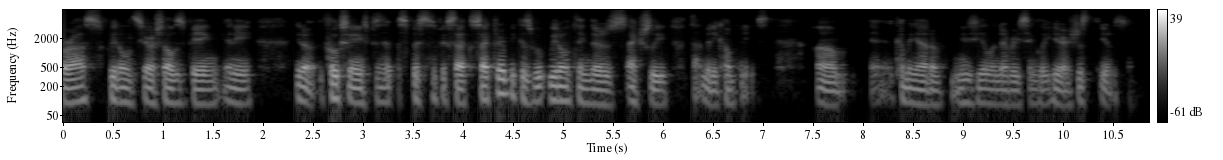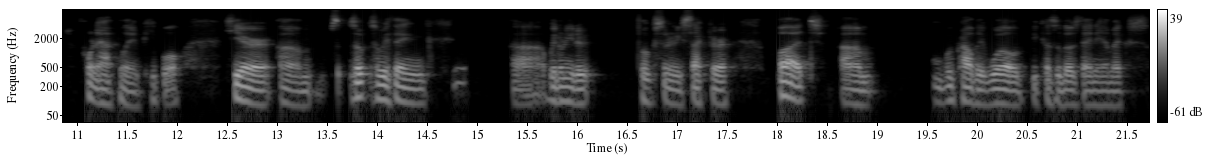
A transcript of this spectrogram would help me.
for us, we don't see ourselves being any, you know, focusing on any specific, sector because we, we, don't think there's actually that many companies um, eh, coming out of New Zealand every single year. It's just, you know, four and a half million people here. Um, so, so we think uh, we don't need to focus on any sector, but um, we probably will because of those dynamics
